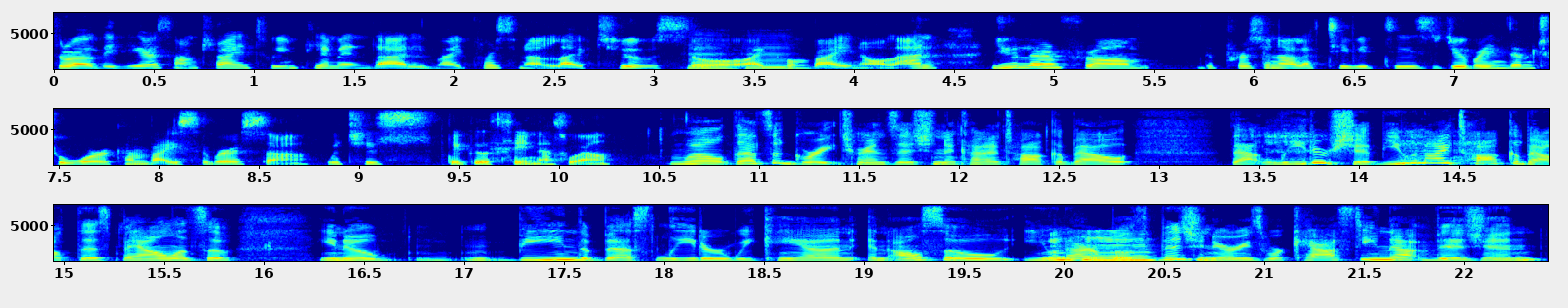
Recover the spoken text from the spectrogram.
Throughout the years, I'm trying to implement that in my personal life too. So mm-hmm. I combine all. And you learn from the personal activities, you bring them to work and vice versa, which is the good thing as well. Well, that's a great transition to kind of talk about that leadership. You and I talk about this balance of, you know, being the best leader we can. And also, you and mm-hmm. I are both mm-hmm. visionaries. We're casting that vision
